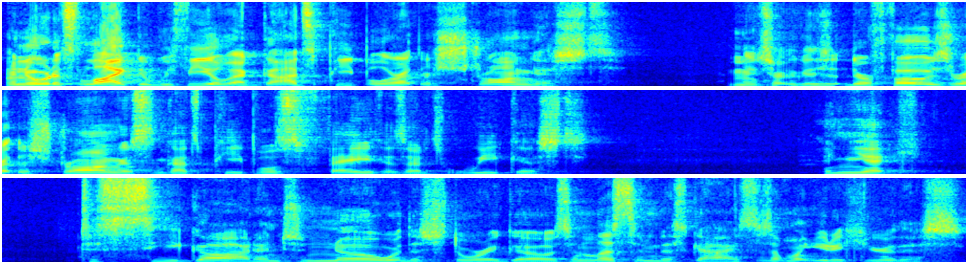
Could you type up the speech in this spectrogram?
I know what it's like that we feel that God's people are at their strongest. I mean, their foes are at their strongest, and God's people's faith is at its weakest. And yet, to see God and to know where the story goes. And listen to this, guys. I want you to hear this.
